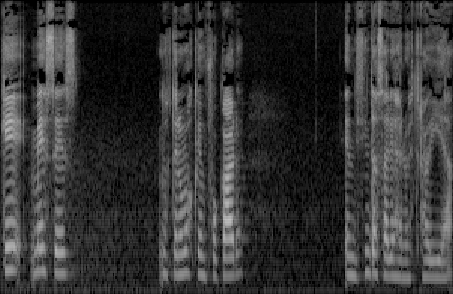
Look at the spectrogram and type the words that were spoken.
qué meses nos tenemos que enfocar en distintas áreas de nuestra vida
